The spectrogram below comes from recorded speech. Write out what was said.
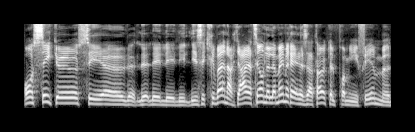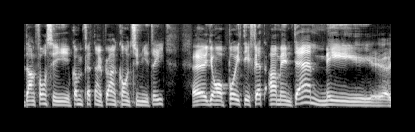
on sait que c'est euh, les, écrivains en arrière. on a le même réalisateur que le premier film. Dans le fond, c'est comme fait un peu en continuité. Euh, ils n'ont pas été faits en même temps, mais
